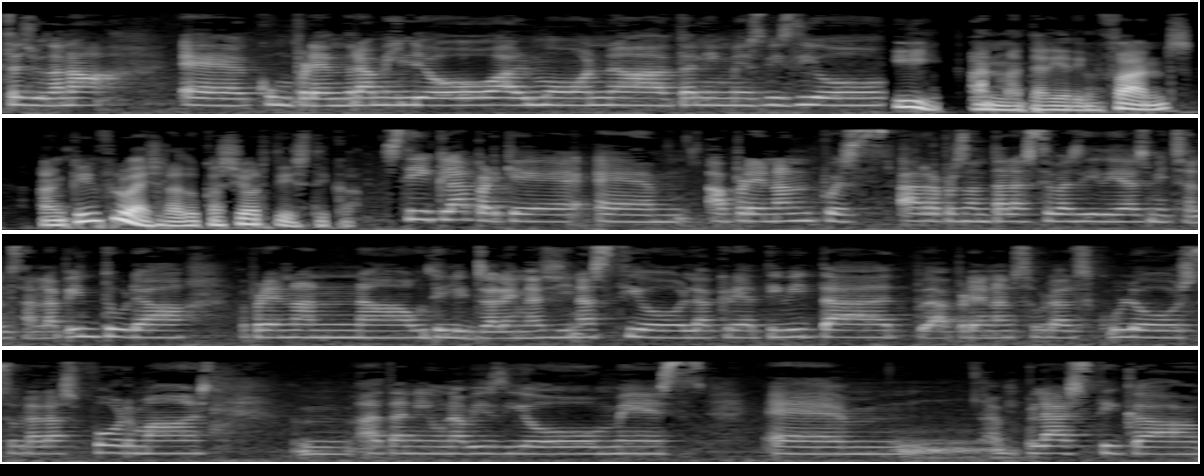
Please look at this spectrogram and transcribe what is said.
t'ajuden a eh, comprendre millor el món, a tenir més visió... I, en matèria d'infants, en què influeix l'educació artística? Sí, clar, perquè eh, aprenen pues, a representar les seves idees mitjançant la pintura, aprenen a utilitzar la imaginació, la creativitat, aprenen sobre els colors, sobre les formes, mm, a tenir una visió més eh, plàstica...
